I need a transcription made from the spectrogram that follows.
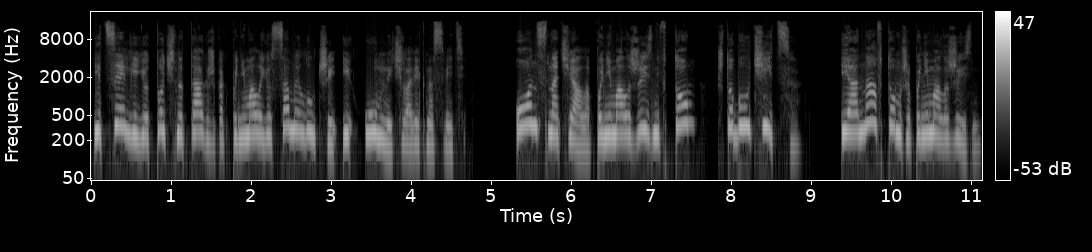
и цель ее точно так же, как понимал ее самый лучший и умный человек на свете. Он сначала понимал жизнь в том, чтобы учиться, и она в том же понимала жизнь.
